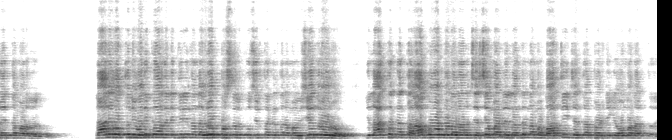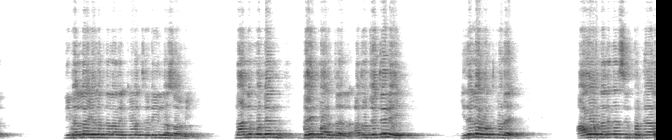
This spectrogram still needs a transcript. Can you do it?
ಪ್ರಯತ್ನ ಮಾಡಬೇಕು. ನಾನಿವತ್ತು ನೀವು ಅಧಿಕಾರದಲ್ಲಿ ಇದ್ದೀರಿ, ನನ್ನ ವಿರೋಧ ಪಕ್ಷದಲ್ಲಿ ಕೂಸಿರ್ತಕ್ಕಂಥ ನಮ್ಮ ವಿಜೇಂದ್ರ ಅವರು, ಇಲ್ಲಿ ಆಗ್ತಕ್ಕಂಥ ಆಗುವಗಳು ನಾನು ಚರ್ಚೆ ಮಾಡಲಿಲ್ಲ ಅಂದ್ರೆ ನಮ್ಮ ಭಾರತೀಯ ಜನತಾ ಪಾರ್ಟಿಗೆ ಅವಮಾನ ಆಗ್ತದೆ. ನೀವೆಲ್ಲ ಹೇಳೋದನ್ನ ನಾನು ಕೇಳಕ್ ಸರಿ ಇಲ್ಲ ಸ್ವಾಮಿ. ನಾನು ಮುಂದೆ ಬ್ಲೇಮ್ ಮಾಡ್ತಾ ಇಲ್ಲ. ಅದ್ರ ಜೊತೆಲಿ ಇದೆಲ್ಲ ಒಂದ್ ಕಡೆ ಅವರು ನನಗನ್ಸಿದ ಪ್ರಕಾರ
